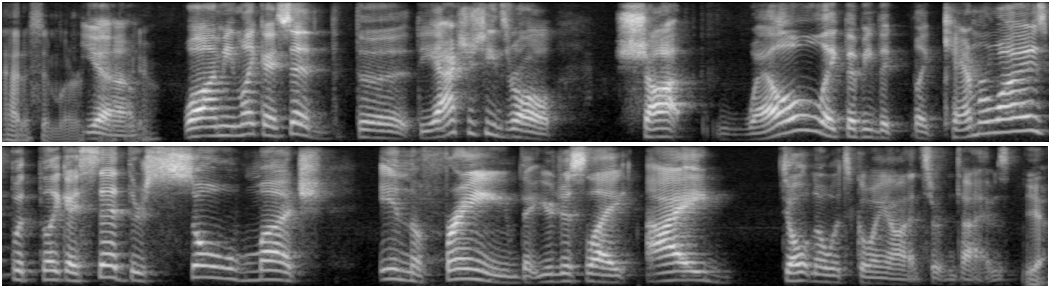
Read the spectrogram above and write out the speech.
had a similar Yeah. Well, I mean, like I said, the the action scenes are all shot well, like I mean, the like camera wise, but like I said, there's so much in the frame that you're just like, I don't know what's going on at certain times. yeah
